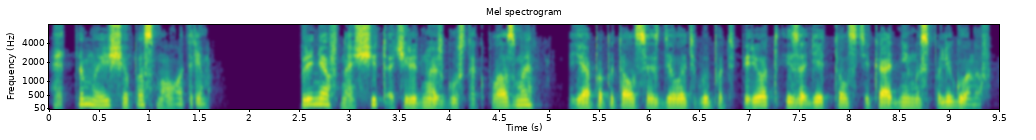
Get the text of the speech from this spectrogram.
«Это мы еще посмотрим». Приняв на щит очередной сгусток плазмы, я попытался сделать выпад вперед и задеть толстяка одним из полигонов –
